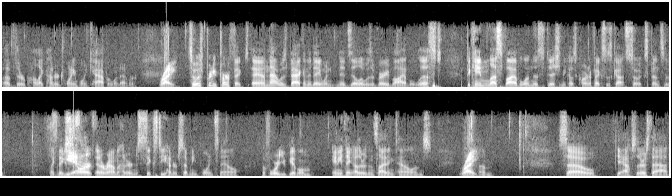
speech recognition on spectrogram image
of their like 120 point cap or whatever. Right. So it was pretty perfect, and that was back in the day when Nidzilla was a very viable list. Became less viable in this edition because Carnifexes got so expensive. Like they Yeah. start at around 160, 170 points now before you give them anything other than Scything Talons. Right. Um, so yeah, so there's that.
